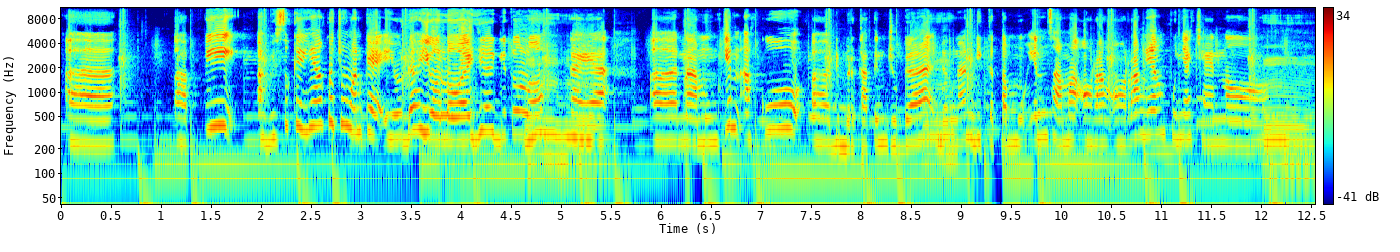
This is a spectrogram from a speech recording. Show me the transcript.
eh, tapi abis itu kayaknya aku cuman kayak yaudah yolo aja gitu loh. Hmm. Kayak eh, nah mungkin aku eh, diberkatin juga Hmm. dengan diketemuin sama orang-orang yang punya channel. Hmm.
